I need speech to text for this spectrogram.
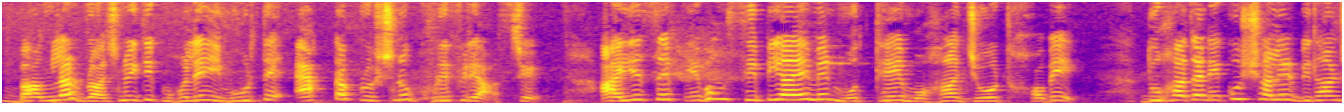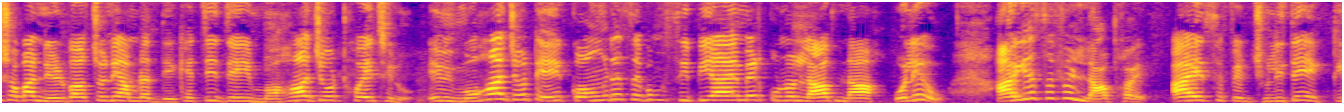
বাংলার রাজনৈতিক মহলে এই মুহূর্তে একটা প্রশ্ন ঘুরে ফিরে আসছে। আইএসএফ এবং সিপিআইএম এর মধ্যে মহাজোট হবে। দু হাজার একুশ সালের বিধানসভা নির্বাচনে আমরা দেখেছি যে এই মহাজোট হয়েছিল। এই মহাজোটে কংগ্রেস এবং সিপিআইএম এর কোনো লাভ না হলেও আইএসএফ এর লাভ হয়। আইএসএফ এর ঝুলিতে একটি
